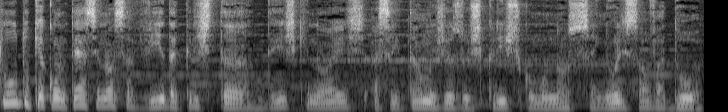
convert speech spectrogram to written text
Tudo que acontece em nossa vida cristã, desde que nós aceitamos Jesus Cristo como nosso Senhor e Salvador,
